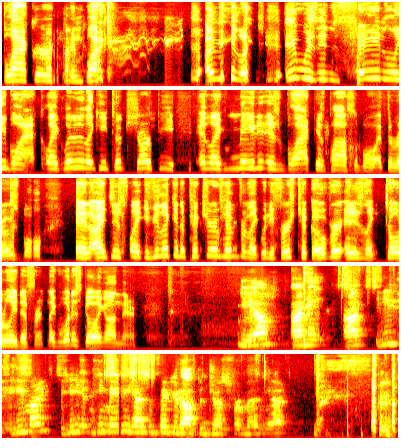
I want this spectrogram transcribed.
blacker, and blacker? I mean, like it was insanely black. Like literally, like he took Sharpie and like made it as black as possible at the Rose Bowl. And I just like if you look at a picture of him from like when he first took over, it is like totally different. Like what is going on there? yeah, I mean, I, he he might he he maybe hasn't figured out the just for men yet.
